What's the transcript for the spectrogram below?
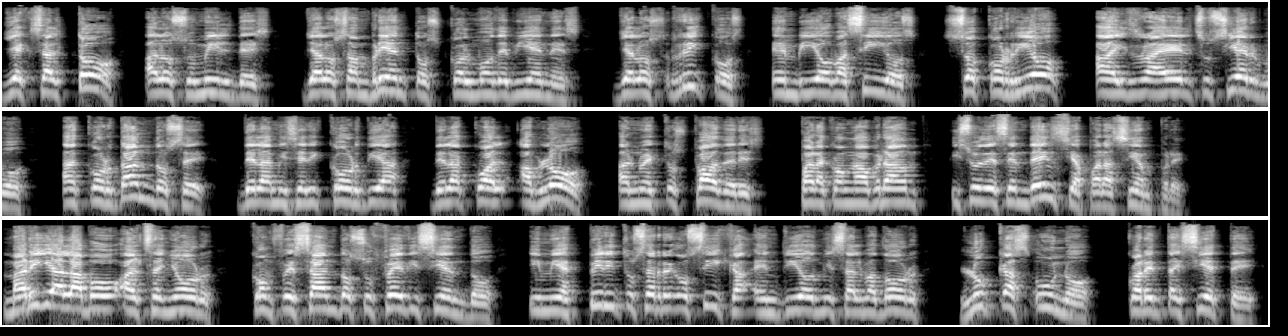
y exaltó a los humildes y a los hambrientos colmó de bienes y a los ricos envió vacíos, socorrió a Israel su siervo acordándose de la misericordia de la cual habló a nuestros padres para con Abraham y su descendencia para siempre. María alabó al Señor confesando su fe diciendo, y mi espíritu se regocija en Dios mi Salvador. Lucas 1, 47.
